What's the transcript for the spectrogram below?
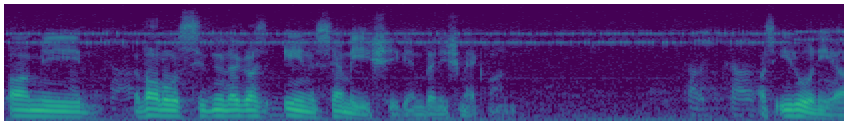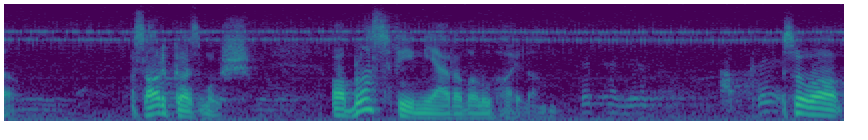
ami valószínűleg az én személyiségemben is megvan. Az irónia, a szarkazmus, a blaszfémiára való hajlam. Szóval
